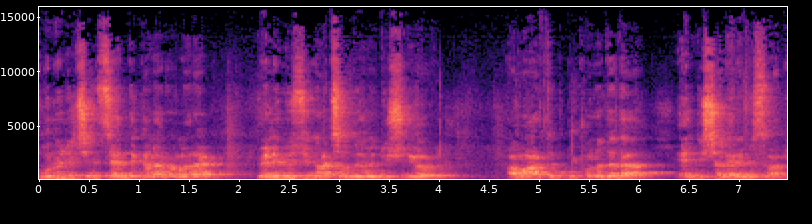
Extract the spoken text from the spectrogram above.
bunun için sendikalar olarak önümüzün açıldığını düşünüyorduk. Ama artık bu konuda da endişelerimiz var.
